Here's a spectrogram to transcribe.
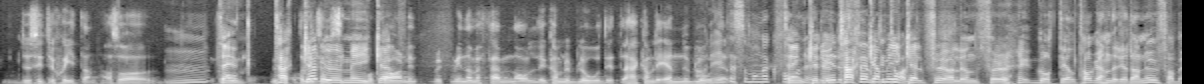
du sitter i skiten. Alltså, Mm. Tänk, pratar tackar liksom du Mikael? Burnley, brukar vinna med 5-0, det kan bli blodigt. Det här kan bli ännu Ja, det är blodigare. inte så många kvar nu. Tänker är du tacka 50-tal. Mikael Frölund för gott deltagande redan nu Fabbe?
